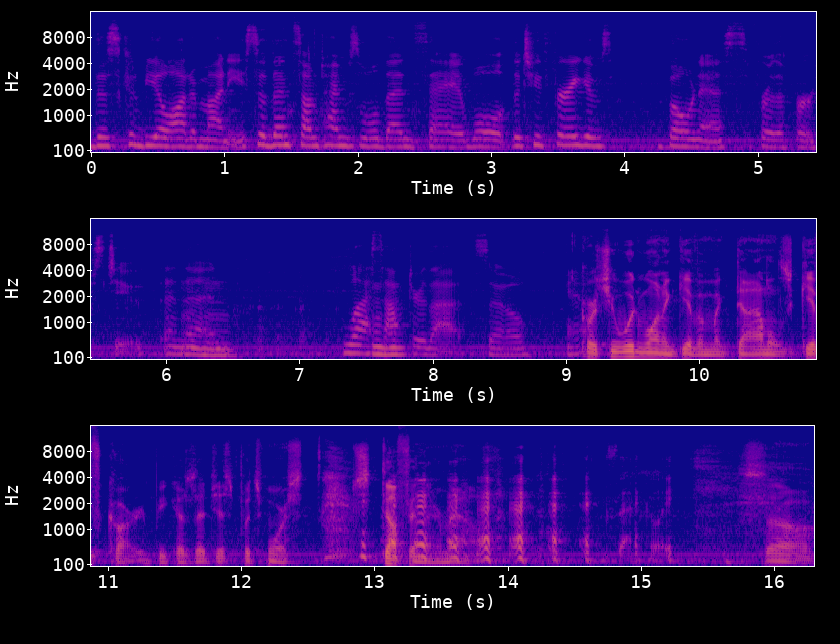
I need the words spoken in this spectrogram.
this could be a lot of money. So then sometimes we'll then say, well, the tooth fairy gives bonus for the first tooth and then less Mhm. after that. So Of course, you wouldn't want to give a McDonald's gift card because that just puts more s- stuff in their mouth. exactly. So,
